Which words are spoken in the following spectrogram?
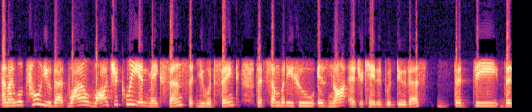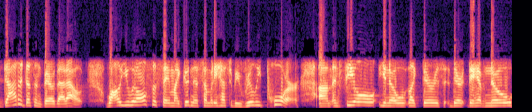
And I will tell you that while logically it makes sense that you would think that somebody who is not educated would do this, the the the data doesn't bear that out. While you would also say, my goodness, somebody has to be really poor um, and feel, you know, like there is they have no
